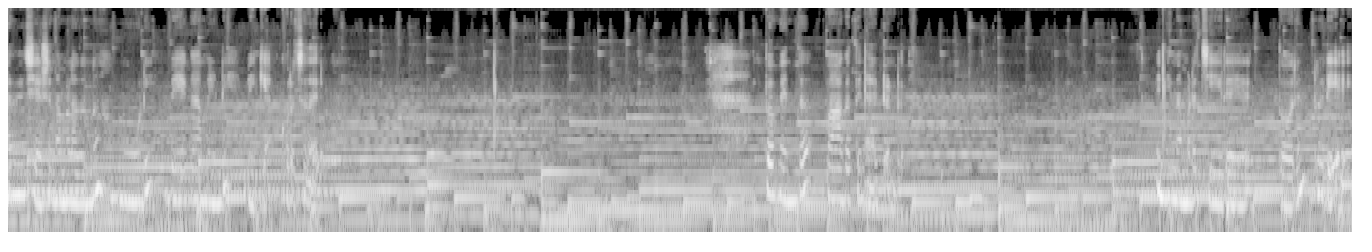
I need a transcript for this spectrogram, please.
അതിനുശേഷം നമ്മളതൊന്ന് മൂടി വേകാൻ വേണ്ടി വെക്കാം കുറച്ച് നേരം. ഇപ്പം വെന്ത് പാകത്തിനായിട്ടുണ്ട്. ഇനി നമ്മുടെ ചീര തോരൻ റെഡിയായി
